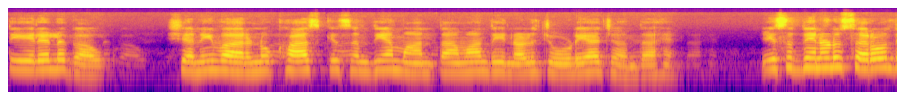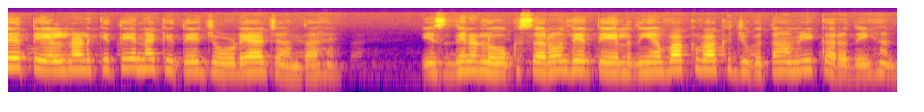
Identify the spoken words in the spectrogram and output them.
ਤੇਲ ਲਗਾਓ। ਸ਼ਨੀਵਾਰ ਨੂੰ ਖਾਸ ਕਿਸਮ ਦੀਆਂ ਮਾਨਤਾਵਾਂ ਦੇ ਨਾਲ ਜੋੜਿਆ ਜਾਂਦਾ ਹੈ। ਇਸ ਦਿਨ ਨੂੰ ਸਰੋਂ ਦੇ ਤੇਲ ਨਾਲ ਕਿਤੇ ਨਾ ਕਿਤੇ ਜੋੜਿਆ ਜਾਂਦਾ ਹੈ। ਇਸ ਦਿਨ ਲੋਕ ਸਰੋਂ ਦੇ ਤੇਲ ਦੀਆਂ ਵੱਖ-ਵੱਖ ਜੁਗਤਾਂ ਵੀ ਕਰਦੇ ਹਨ।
